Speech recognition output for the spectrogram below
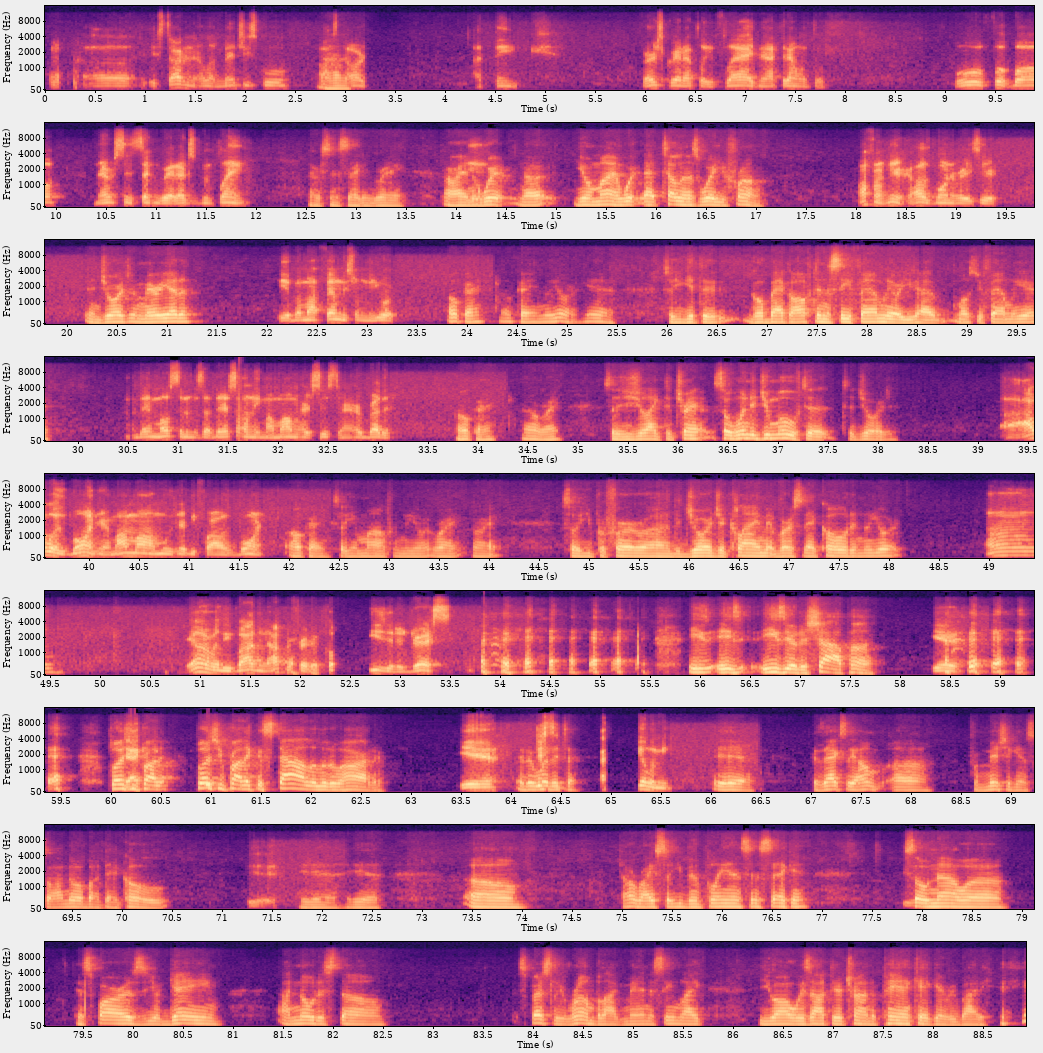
Uh, it started in elementary school. I Uh-huh. started, I think, first grade. I played flag. Then after that, I went to full football. And ever since second grade, I've just been playing. Ever since second grade. All right. Now, Yeah. where, now you don't mind where, telling us where you're from? I'm from here. I was born and raised here. In Georgia, Marietta? Yeah, but my family's from New York. Okay. Okay. New York. Yeah. So you get to go back often to see family or you got most of your family here? Then most of them is up there. It's only my mom, and her sister, and her brother. Okay. All right. So did you like to trans? So when did you move to, to Georgia? Uh, I was born here. My mom moved here before I was born. Okay. So your mom from New York. Right. Right. So you prefer uh, the Georgia climate versus that cold in New York? Um, it don't really bother me. I prefer the cold, easier to dress. Eas easier to shop, huh? Yeah, plus you Jackie. probably plus you probably could style a little harder yeah, in the Just- wintertime. killing me. Yeah. Because actually I'm uh, from Michigan, so I know about that cold. Yeah. Yeah, yeah. Um, all right. So you've been playing since second. So now, uh, as far as your game, I noticed, um, especially run block, man. It seemed like you always out there trying to pancake everybody.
